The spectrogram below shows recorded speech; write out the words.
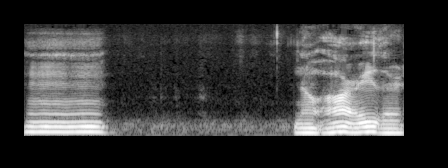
Hmm. No R either.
